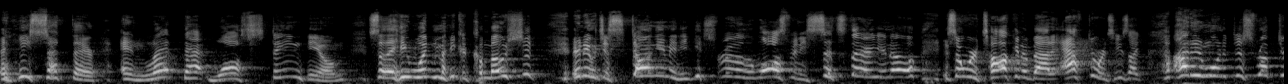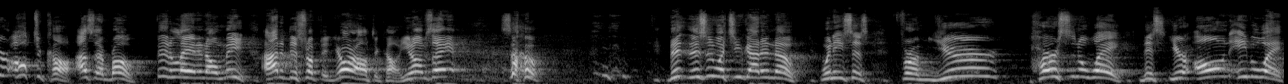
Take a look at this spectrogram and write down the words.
And he sat there and let that wasp sting him so that he wouldn't make a commotion. And it just stung him and he gets rid of the wasp and he sits there, you know. And so we're talking about it afterwards. He's like, I didn't want to disrupt your altar call. I said, bro, if it landed on me, I'd have disrupted your altar call. You know what I'm saying? So, this is what you got to know. When he says, from your personal way, this your own evil way,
